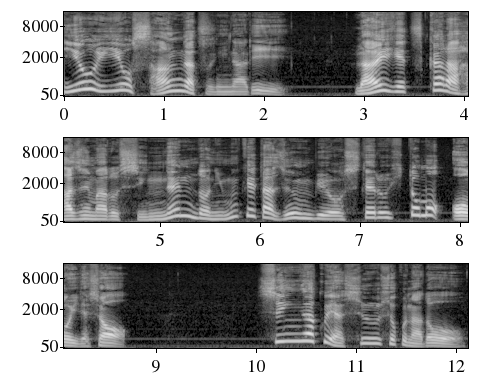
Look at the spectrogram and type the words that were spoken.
いよいよ3月になり、来月から始まる新年度に向けた準備をしてる人も多いでしょう。進学や就職など、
